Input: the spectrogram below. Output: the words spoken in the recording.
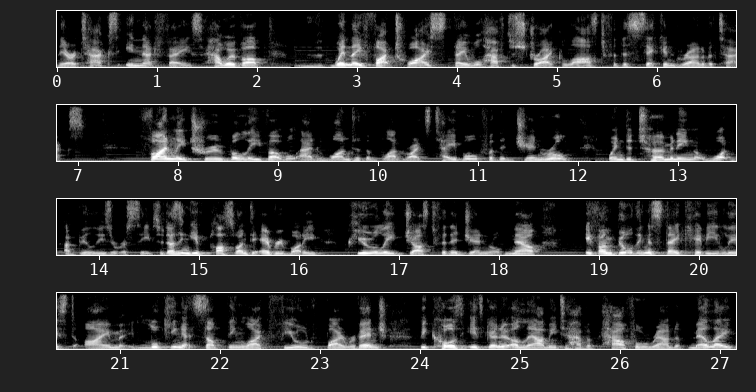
their attacks in that phase. However, when they fight twice, they will have to strike last for the second round of attacks. Finally, True Believer will add one to the blood rites table for the general when determining what abilities it receives. So it doesn't give plus one to everybody, purely just for the general. Now, if I'm building a snake heavy list, I'm looking at something like Fueled by Revenge because it's going to allow me to have a powerful round of melee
